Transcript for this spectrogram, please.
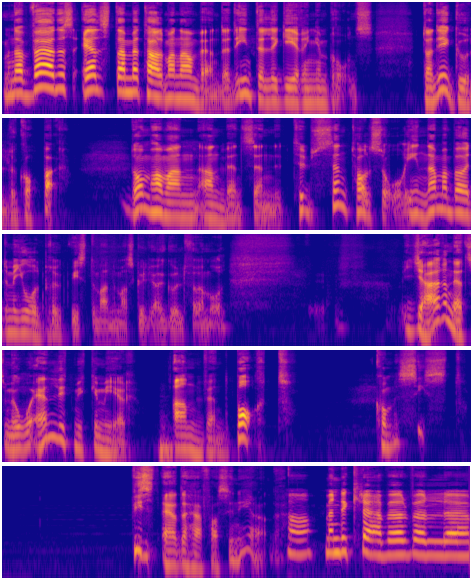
Men när världens äldsta metall man använder, det är inte legeringen brons, utan det är guld och koppar. De har man använt sedan tusentals år. Innan man började med jordbruk visste man hur man skulle göra guldföremål. Järnet som är oändligt mycket mer användbart kommer sist. Visst är det här fascinerande? Ja, men det kräver väl eh,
